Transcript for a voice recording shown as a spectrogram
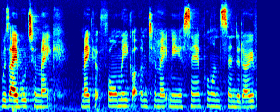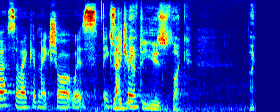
was able to make make it for me, got them to make me a sample and send it over so I could make sure it was exactly. So did you have to use like like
